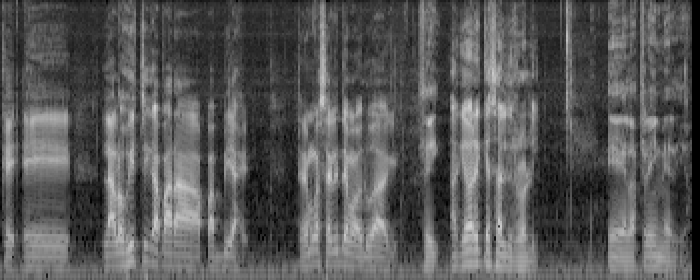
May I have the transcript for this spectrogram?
Que eh, la logística para, para el viaje. Tenemos que salir de madrugada aquí. Sí. ¿A qué hora hay que salir, Rolly? Eh, a las tres y media.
